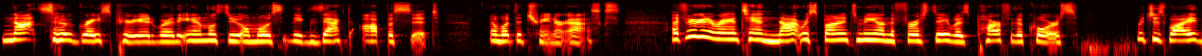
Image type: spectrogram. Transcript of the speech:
not so grace period where the animals do almost the exact opposite of what the trainer asks. I figured orangutan not responding to me on the first day was par for the course, which is why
